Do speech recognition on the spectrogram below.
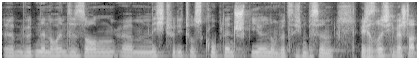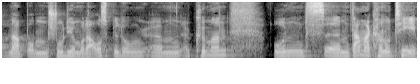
ähm, wird in der neuen Saison ähm, nicht für die TuS Koblenz spielen und wird sich ein bisschen, wenn ich das richtig verstanden habe, um Studium oder Ausbildung ähm, kümmern. Und ähm, Dama Kanute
